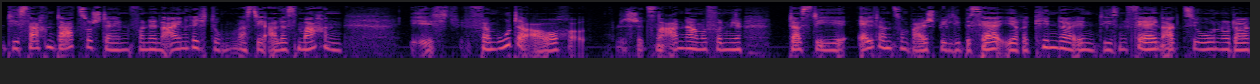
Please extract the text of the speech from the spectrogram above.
die Sachen darzustellen von den Einrichtungen, was die alles machen. Ich vermute auch, das ist jetzt eine Annahme von mir, dass die Eltern zum Beispiel, die bisher ihre Kinder in diesen Ferienaktionen oder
